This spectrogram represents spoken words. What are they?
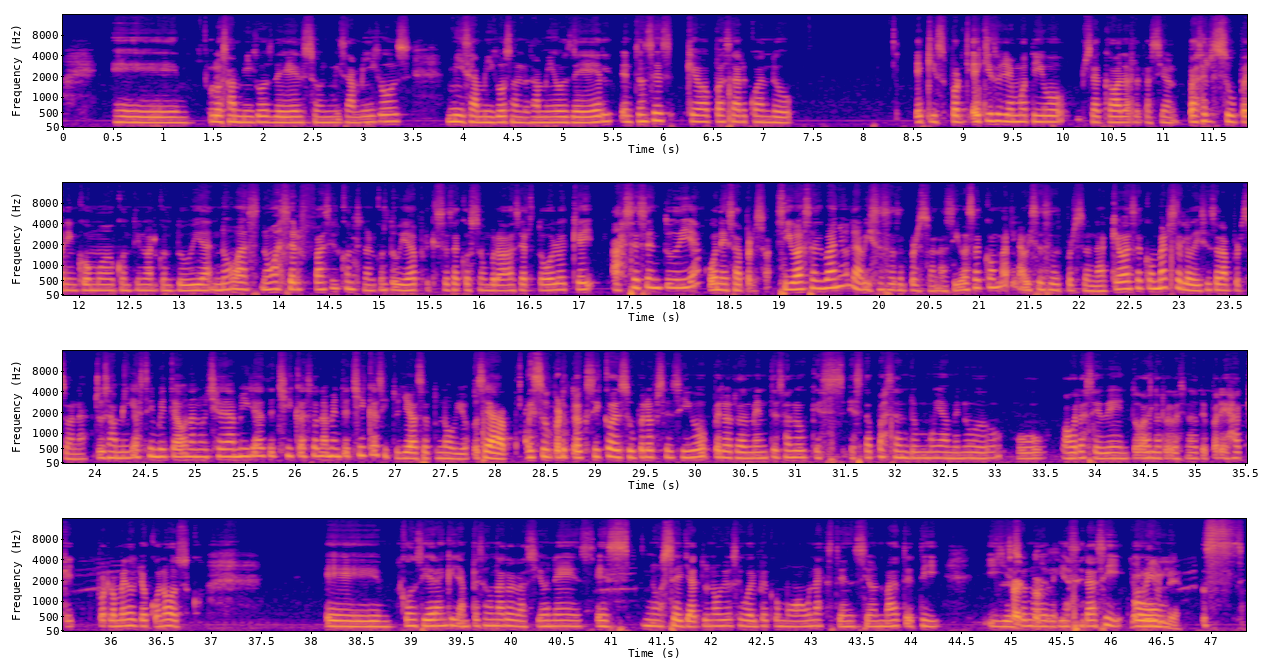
eh, los amigos de él son mis amigos, mis amigos son los amigos de él. Entonces, ¿qué va a pasar cuando X, por X o Y motivo se acaba la relación. Va a ser súper incómodo continuar con tu vida. No va, no va a ser fácil continuar con tu vida porque estás acostumbrado a hacer todo lo que haces en tu día con esa persona. Si vas al baño, le avisas a esa persona. Si vas a comer, le avisas a esa persona. ¿Qué vas a comer? Se lo dices a la persona. Tus amigas te invitan a una noche de amigas de chicas, solamente chicas, y tú llevas a tu novio. O sea, es súper tóxico, es súper obsesivo, pero realmente es algo que está pasando muy a menudo o ahora se ve en todas las relaciones de pareja que por lo menos yo conozco. Eh, consideran que ya empezó una relación es, es, no sé, ya tu novio se vuelve como una extensión más de ti y eso no debería ser así. horrible.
